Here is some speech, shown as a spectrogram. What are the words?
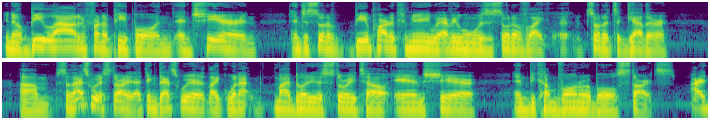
you know be loud in front of people and, and cheer and and just sort of be a part of a community where everyone was just sort of like uh, sort of together. Um, so that's where it started. I think that's where like when I, my ability to storytell and share and become vulnerable starts. I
